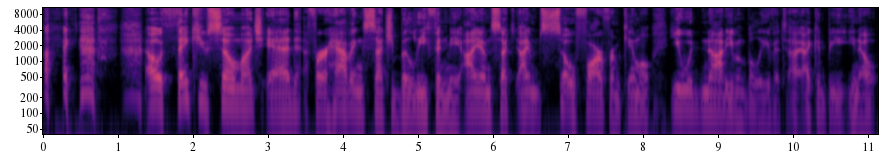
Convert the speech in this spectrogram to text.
oh, thank you so much, Ed, for having such belief in me. I am such, I'm so far from Kimmel, you would not even believe it. I, I could be, you know,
